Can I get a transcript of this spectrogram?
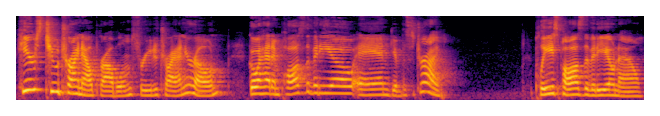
Here's two try now problems for you to try on your own. Go ahead and pause the video and give this a try. Please pause the video now.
